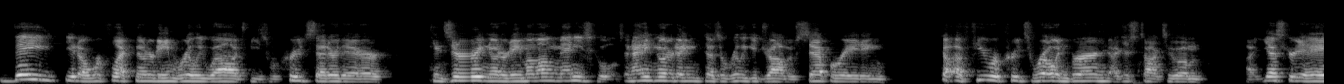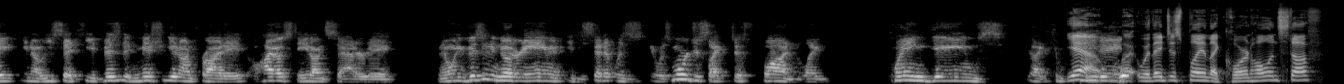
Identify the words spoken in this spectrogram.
they, you know, reflect Notre Dame really well. It's these recruits that are there, considering Notre Dame among many schools. And I think Notre Dame does a really good job of separating a few recruits. Rowan Byrne, I just talked to him uh, yesterday. You know, he said he had visited Michigan on Friday, Ohio State on Saturday, and then when he visited Notre Dame, he said it was it was more just like just fun, like playing games, like competing. Yeah, were they just playing like cornhole and stuff?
